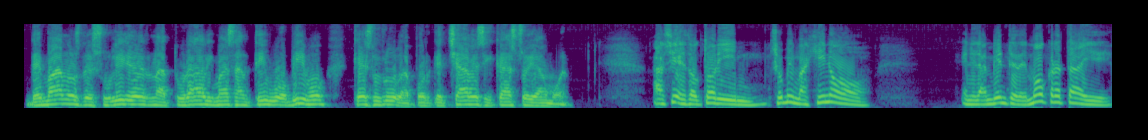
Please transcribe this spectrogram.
de manos de su líder natural y más antiguo vivo, que es Lula, porque Chávez y Castro ya han muerto. Así es, doctor, y yo me imagino en el ambiente demócrata y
